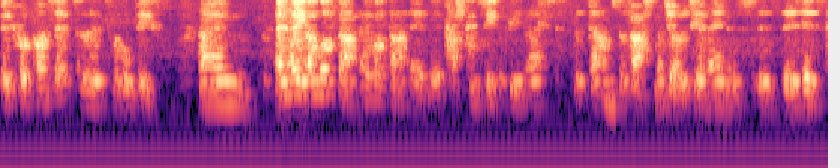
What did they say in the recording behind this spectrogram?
very core concept to the to the whole piece. Um, and I, I love that. I love that uh, the cursed conceit of being right that damns the vast majority of men is is is is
